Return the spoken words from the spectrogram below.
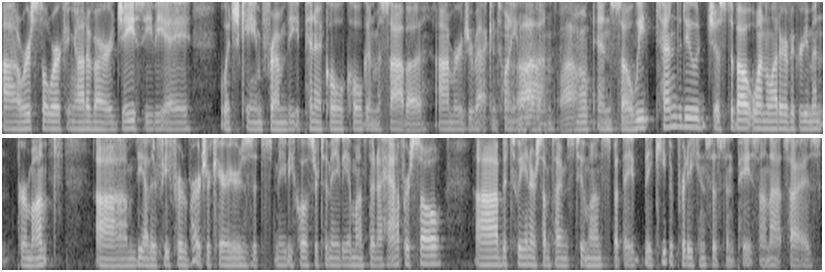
Uh, we're still working out of our JCBA, which came from the Pinnacle Colgan Mesaba uh, merger back in 2011. Wow. And so we tend to do just about one letter of agreement per month. Um, the other fee for departure carriers, it's maybe closer to maybe a month and a half or so uh, between, or sometimes two months. But they, they keep a pretty consistent pace on that size,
